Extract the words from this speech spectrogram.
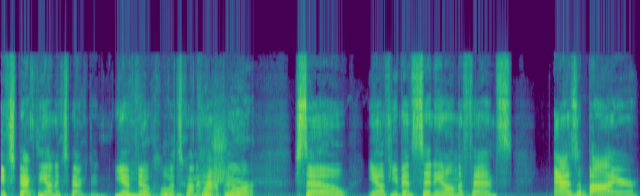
expect the unexpected. You have no clue what's going to For happen. sure. So, you know, if you've been sitting on the fence as a buyer,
